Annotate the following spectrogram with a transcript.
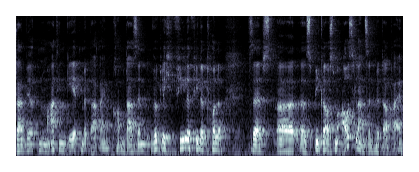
Da wird Martin Geht mit da reinkommen. Da sind wirklich viele, viele tolle, selbst äh, Speaker aus dem Ausland sind mit dabei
